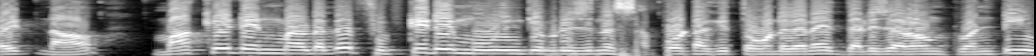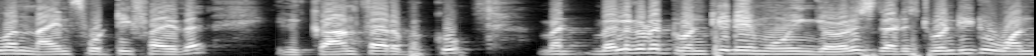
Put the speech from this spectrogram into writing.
ರೈಟ್ ನಾವು ಮಾರ್ಕೆಟ್ ಏನ್ ಮಾಡಿದೆ? ಫಿಫ್ಟಿ ಡೇ ಮೂವಿಂಗ್ ಎವರೇಜ್ನ ಸಪೋರ್ಟ್ ಆಗಿ ತಗೊಂಡಿದ್ದಾನೆ. That is around twenty one nine forty five ಇದೆ ಇಲ್ಲಿ ಕಾಣ್ತಾ ಇರಬೇಕು. ಬಟ್ ಮೇಲ್ಗಡೆ twenty day moving average that is twenty two one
